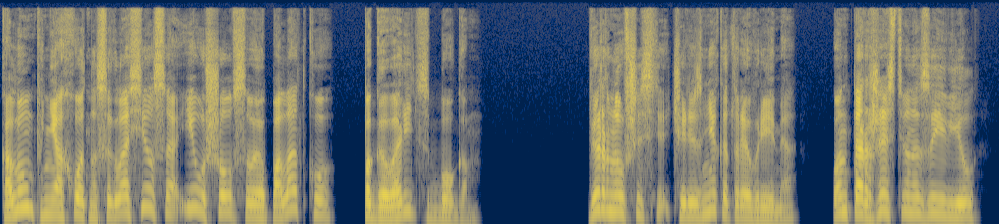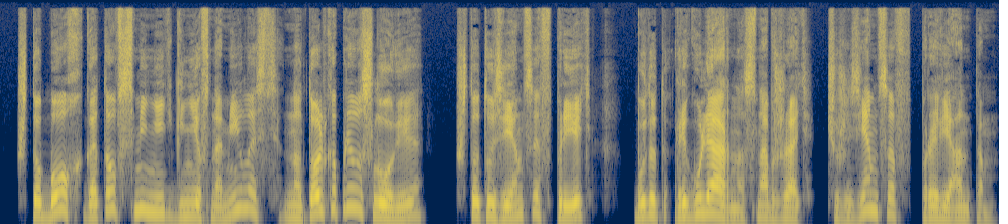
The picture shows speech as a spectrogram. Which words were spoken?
Колумб неохотно согласился и ушел в свою палатку поговорить с богом. Вернувшись через некоторое время, он торжественно заявил, что бог готов сменить гнев на милость, но только при условии, что туземцы впредь будут регулярно снабжать чужеземцев провиантом.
